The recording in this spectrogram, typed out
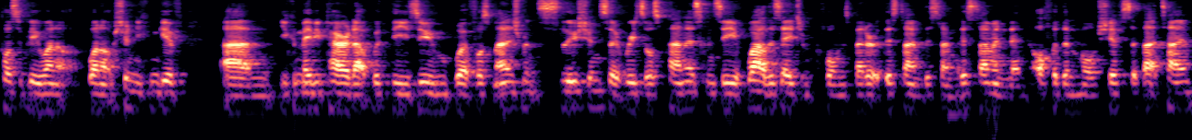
possibly one one option you can give um, you can maybe pair it up with the zoom workforce management solution so resource planners can see wow this agent performs better at this time this time this time and then offer them more shifts at that time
